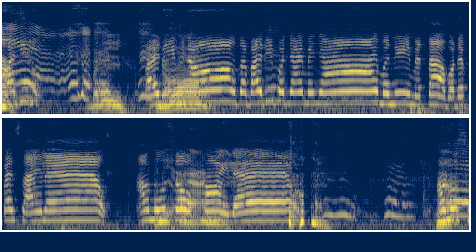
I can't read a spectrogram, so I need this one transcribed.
บายดีลูกมาดีไปดีพี่น้องสบายดีพ่อใหญ่แม่ยายมื้อนี้แม่ตาบ่ได้ไปไสแล้ว เอาหนูโศกหน่อยแล้ว เอาหนูโศ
